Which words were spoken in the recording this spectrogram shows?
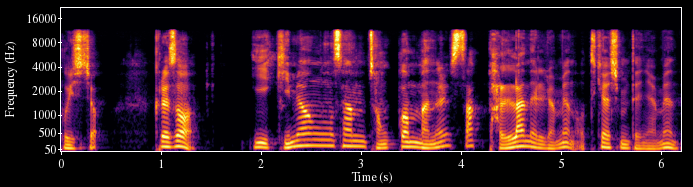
보이시죠? 그래서 이 김영삼 정권만을 싹 발라내려면 어떻게 하시면 되냐면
